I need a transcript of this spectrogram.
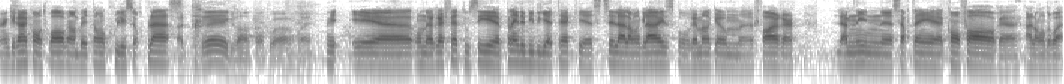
un, un grand comptoir en béton coulé sur place. Un très grand comptoir. ouais. Oui, et euh, on a refait aussi plein de bibliothèques style à l'anglaise pour vraiment comme faire un- amener un certain confort euh, à l'endroit.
